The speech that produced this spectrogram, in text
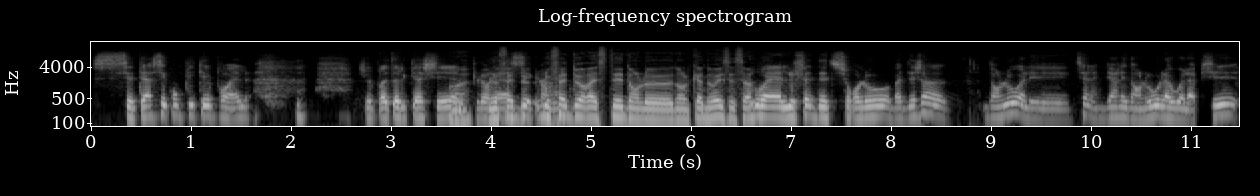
C'était assez compliqué pour elle. je vais pas te le cacher. Elle pleurait le fait, de, le fait de rester dans le, dans le canoë, c'est ça? Ouais, le fait d'être sur l'eau. Bah déjà, dans l'eau, elle, est, elle aime bien aller dans l'eau, là où elle a pied.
